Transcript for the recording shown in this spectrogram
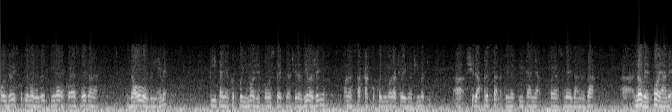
od ove skupine može dobiti pitanja koja su vedana za ovo vrijeme, pitanja kod kojih može postojati, znači, razilaženje, ona svakako kod njih mora čovjek, znači, imati a, šira prsa, na primjer, pitanja koja su vezana za a, nove pojave,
